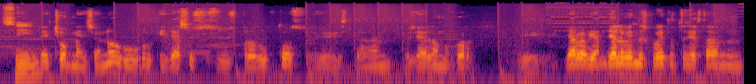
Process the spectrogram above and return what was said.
Sí. De hecho, mencionó Google que ya sus, sus productos estaban, pues ya a lo mejor, ya, lo habían, ya lo habían descubierto, entonces ya estaban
